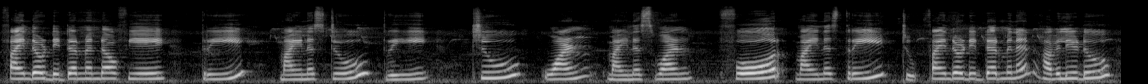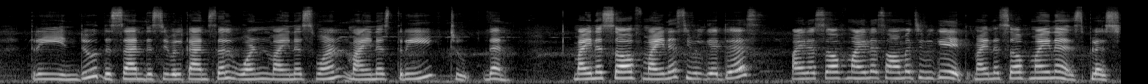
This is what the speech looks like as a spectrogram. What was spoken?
Find out determinant of A. 3 minus 2, 3, 2, 1 minus 1, 4 minus 3, 2. Find out determinant. How will you do? 3 into this and this you will cancel. 1 minus 1 minus 3, 2. Then minus of minus you will get as minus of minus how much you will get? Minus of minus plus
